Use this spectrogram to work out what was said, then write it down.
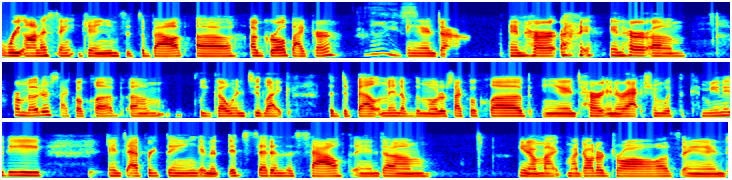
Rihanna St. James. It's about uh, a girl biker Nice. and uh, and her in her um her motorcycle club um we go into like the development of the motorcycle club and her interaction with the community and everything and it, it's set in the south and um you know my my daughter draws and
